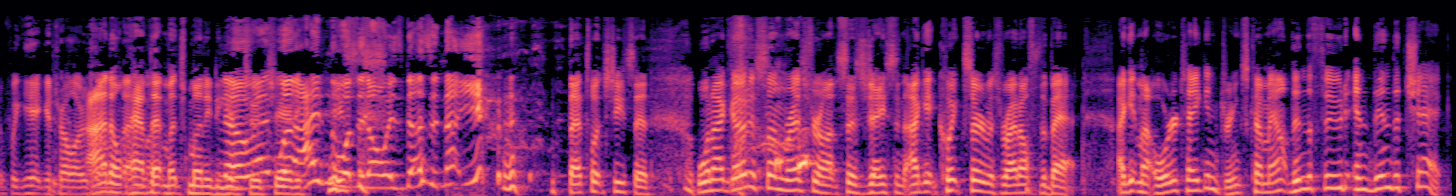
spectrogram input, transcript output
If we can't control ourselves, I don't have much. that much money to No, give to a I, charity. well, I'm the one that always does it, not you. That's what she said. When I go to some restaurant, says Jason, I get quick service right off the bat. I get my order taken, drinks come out, then the food, and then the check.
